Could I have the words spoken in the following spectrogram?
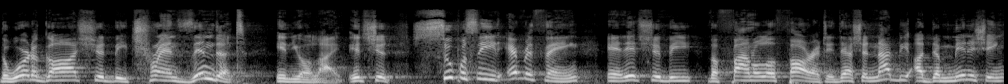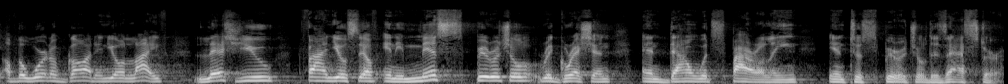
The Word of God should be transcendent in your life. It should supersede everything and it should be the final authority. There should not be a diminishing of the Word of God in your life lest you find yourself in immense spiritual regression and downward spiraling into spiritual disaster.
